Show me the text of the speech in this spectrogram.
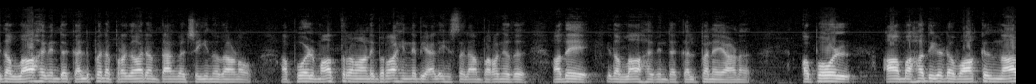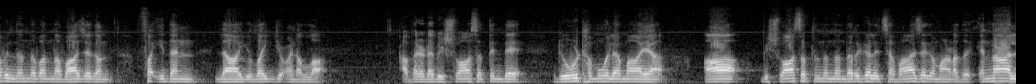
ഇത് അള്ളാഹുവിന്റെ കൽപ്പന പ്രകാരം താങ്കൾ ചെയ്യുന്നതാണോ? അപ്പോൾ മാത്രമാണ് ഇബ്രാഹിം നബി അലഹി സ്വലാം പറഞ്ഞത് അതെ ഇത് അള്ളാഹുവിന്റെ കൽപ്പനയാണ്. അപ്പോൾ ആ മഹദിയുടെ വാക്കിൽ നാവിൽ നിന്ന് വന്ന വാചകം ഫഇദൻ ലാ യുലയ്യുഅനല്ലാ. അവരുടെ വിശ്വാസത്തിന്റെ രൂഢമൂലമായ ആ വിശ്വാസത്തിൽ നിന്ന് നിർഗളിച്ച വാചകമാണത്. എന്നാൽ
